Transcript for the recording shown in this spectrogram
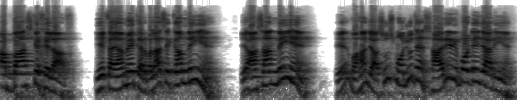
अब्बास के खिलाफ। ये कयाम करबला से कम नहीं है, ये आसान नहीं है। ये वहाँ जासूस मौजूद हैं, सारी रिपोर्टें जा रही हैं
